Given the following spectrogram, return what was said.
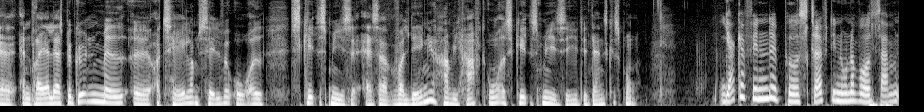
øh, Andrea, lad os begynde med øh, at tale om selve ordet skilsmisse. Altså, hvor længe har vi haft ordet skilsmisse i det danske sprog? Jeg kan finde det på skrift i nogle af vores sam,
